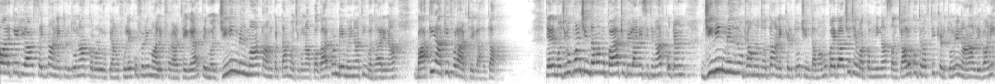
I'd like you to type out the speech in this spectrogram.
માર્કેટ યાર્ડ સહિતના અનેક ખેડૂતોના કરોડો રૂપિયાનું ફૂલેકું ફેરવી માલિક ફરાર થઈ ગયા. તેમજ જીનિંગ મિલમાં કામ કરતા મજૂરોના પગાર પણ બે મહિનાથી વધારેના બાકી રાખી ફરાર થઈ ગયા હતા. ત્યારે મજૂરો પણ ચિંતામાં મુકાયા. ચોટીલાની સિદ્ધનાથ કોટણ જીનિંગ મિલનું ઉઠામણું થતાં અનેક ખેડૂતો ચિંતામાં મુકાઈ ગયા છે. જેમાં કંપનીના સંચાલકો તરફથી ખેડૂતોને નાણાં લેવાની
